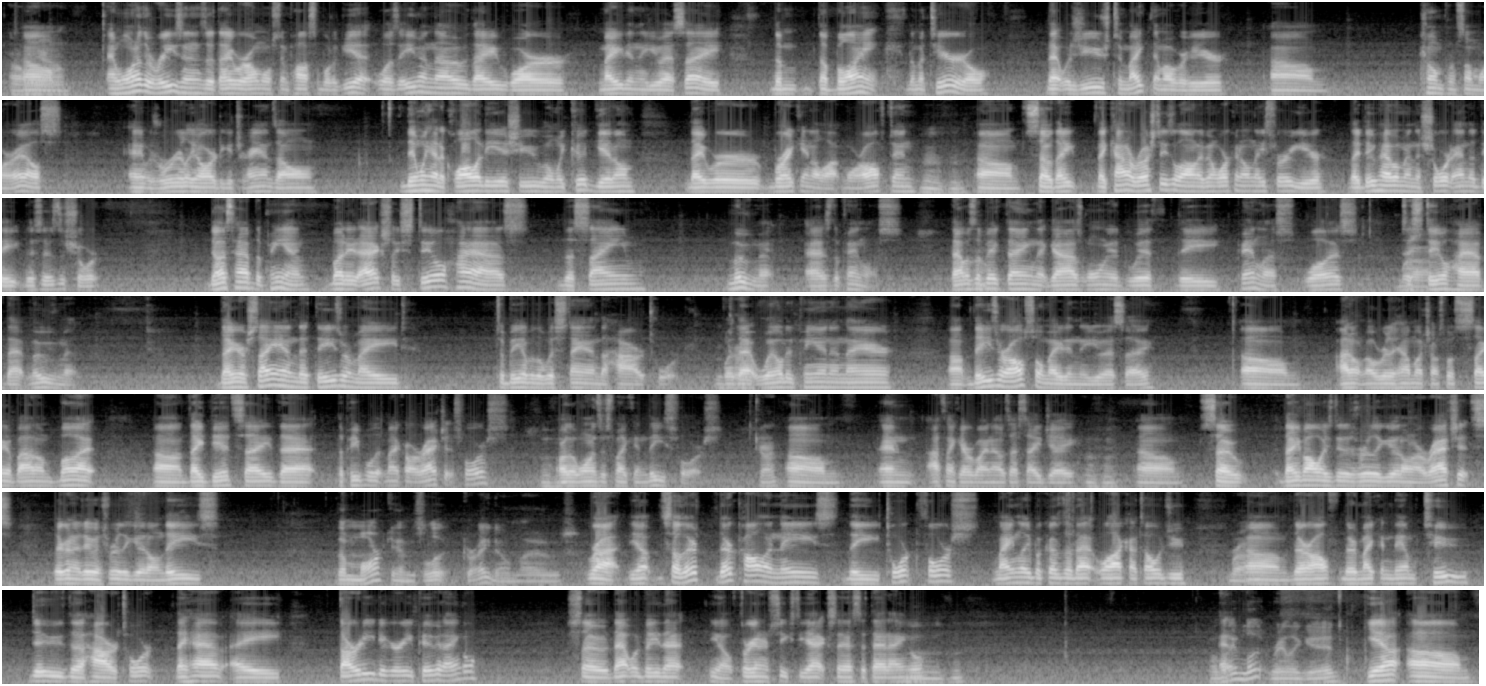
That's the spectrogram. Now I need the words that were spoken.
Oh, Um, and one of the reasons that they were almost impossible to get was even though they were made in the USA, the the blank, the material that was used to make them over here, um, come from somewhere else, and it was really hard to get your hands on. Then we had a quality issue when we could get them; they were breaking a lot more often. yeah. hmm Um, so they, they kind of rushed these along. They've been working on these for a year. They do have them in the short and the deep. This is the short. Does have the pin, but it actually still has the same movement as the pinless. That was the big thing that guys wanted with the pinless was to Right. still have that movement. They are saying that these are made to be able to withstand the higher torque with that welded pin in there. Um, these are also made in the USA. Um, I don't know really how much I'm supposed to say about them, but uh, they did say that the people that make our ratchets for us Mhm. are the ones that's making these for us. Okay. Um, and I think everybody knows that's AJ. hmm Um, so they've always did us really good on our ratchets. They're going to do us really good on these. The markings look great on those. Right. Yep. So they're they're calling these the torque force mainly because of that. Well, like I told you, Right. um, they're all they're making them to do the higher torque. They have a 30 degree pivot angle, so that would be that you know 360 access at that angle. Mhm. Well, they look really good. Yeah. Um,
